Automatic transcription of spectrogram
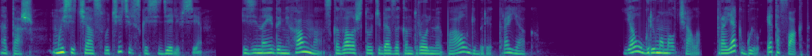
«Наташ, мы сейчас в учительской сидели все, и Зинаида Михайловна сказала, что у тебя за контрольную по алгебре трояк». Я угрюмо молчала. Трояк был, это факт.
